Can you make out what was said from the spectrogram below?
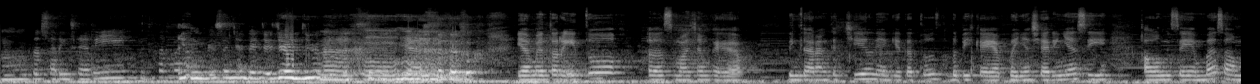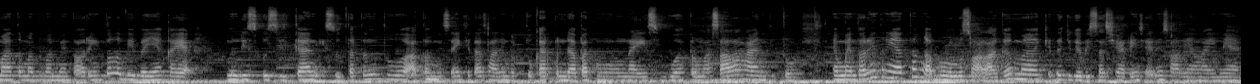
Hmm, terus sharing-sharing gitu kan mbak? Yang biasanya ada jajan juga nah hmm, ya. ya mentoring itu uh, semacam kayak lingkaran kecil yang kita tuh lebih kayak banyak sharingnya sih. Kalau misalnya mbak sama teman-teman mentoring itu lebih banyak kayak mendiskusikan isu tertentu atau misalnya kita saling bertukar pendapat mengenai sebuah permasalahan gitu. Yang mentoring ternyata nggak melulu soal agama kita juga bisa sharing-sharing soal yang lainnya.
